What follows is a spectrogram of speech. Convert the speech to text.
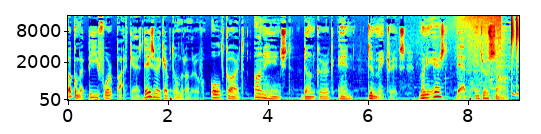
Welkom bij P4 Podcast. Deze week hebben we het onder andere over Old Guard, Unhinged, Dunkirk en The Matrix. Maar nu eerst de epic intro song.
